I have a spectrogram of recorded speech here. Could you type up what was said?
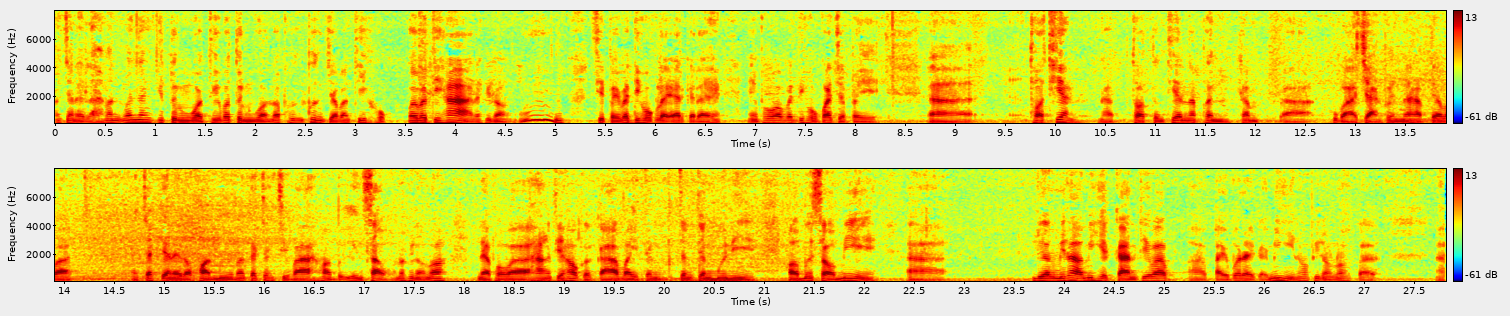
มันจะไหนล่ะมันมันยังกินตุนงวดถือว่าตุนงวดแล้วพิ่งพิ่งจะวันที่หกเอ้ยวันที่ห้านะพี่น้องอืมสิไปวันที่หกเลยแอดก็ได้เนี่ยเพราะว่าวันที่หกว่าจะไปอ่าทอดเทียนนะครับทอดต้นเทียนนะเพิ่นกับอ่าครูบาอาจารย์เพิ่นนะครับ แต่ว่าจักแกในดอกหอดมือมันก็จังสิว่าหอดไปอื่นเศร้าเนาะพี่น้องเนาะ นี่ยเพราะว่าห้างที่เฮากับกาไว้จังจังจังมือนี้พอมือสาร์มีอ่าเรื่องมีเล่ามีเหตุการณ์ที่ว่าอ่าไปบ่ได้ก็มีเนาะพี่น้องเนาะก็อ่า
